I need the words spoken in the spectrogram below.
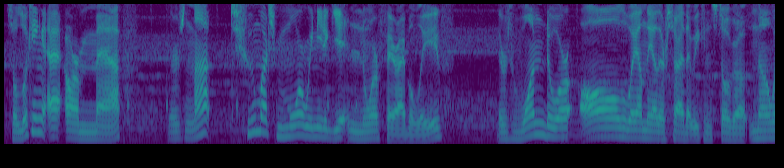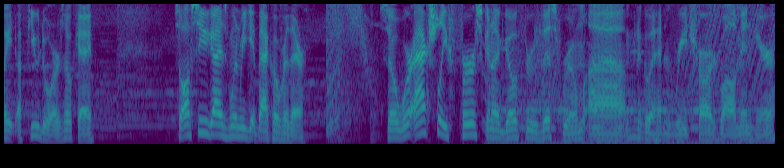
So looking at our map, there's not too much more we need to get in Norfair, I believe. There's one door all the way on the other side that we can still go. No, wait, a few doors. Okay. So I'll see you guys when we get back over there. So we're actually first going to go through this room. Uh, I'm going to go ahead and recharge while I'm in here.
